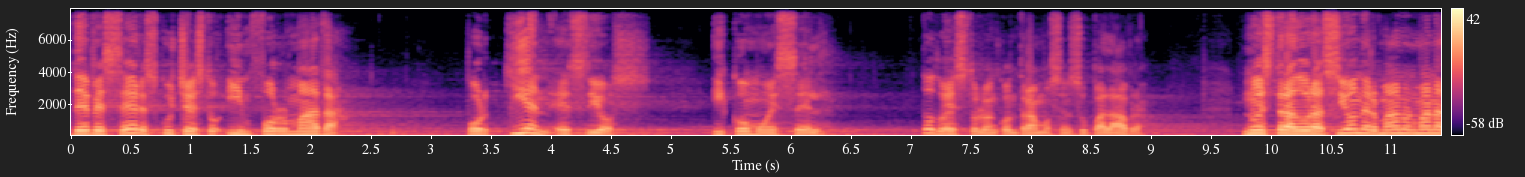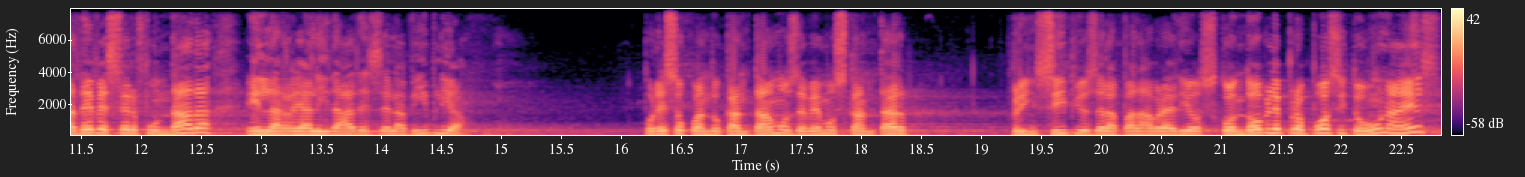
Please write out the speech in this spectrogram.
debe ser, escuche esto, informada por quién es Dios y cómo es Él. Todo esto lo encontramos en su palabra. Nuestra adoración, hermano, hermana, debe ser fundada en las realidades de la Biblia. Por eso cuando cantamos debemos cantar principios de la palabra de Dios con doble propósito. Una es,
